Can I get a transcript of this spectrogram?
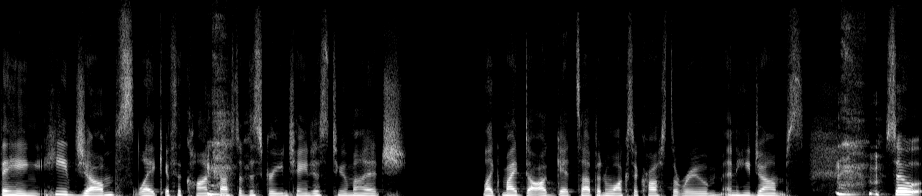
thing. He jumps like if the contrast of the screen changes too much. Like my dog gets up and walks across the room and he jumps. So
